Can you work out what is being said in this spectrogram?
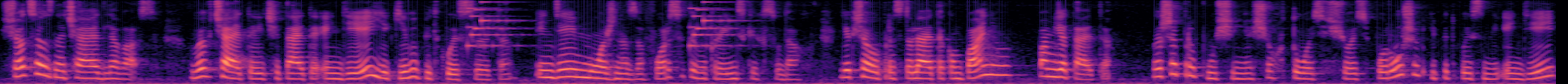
Що це означає для вас? Вивчайте і читайте NDA, які ви підписуєте. NDA можна зафорсити в українських судах. Якщо ви представляєте компанію, пам'ятайте, лише припущення, що хтось щось порушив і підписаний NDA,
